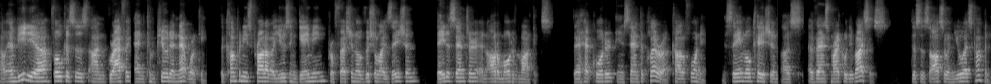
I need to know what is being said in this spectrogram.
Now, NVIDIA focuses on graphic and computer networking. The company's products are used in gaming, professional visualization, data center, and automotive markets. They're headquartered in Santa Clara, California, the same location as Advanced Micro Devices. This is also a US company.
